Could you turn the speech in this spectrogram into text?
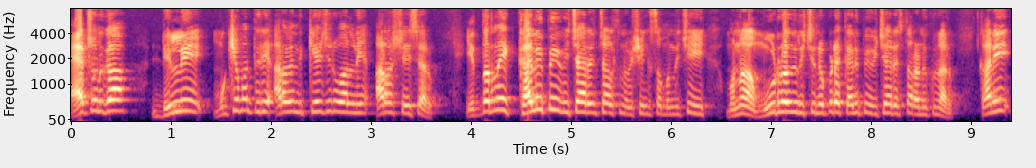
యాక్చువల్గా ఢిల్లీ ముఖ్యమంత్రి అరవింద్ కేజ్రీవాల్ని అరెస్ట్ చేశారు. ఇద్దరిని కలిపి విచారించాల్సిన విషయంకి సంబంధించి మొన్న మూడు రోజులు ఇచ్చినప్పుడే కలిపి విచారిస్తారు అనుకున్నారు కానీ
